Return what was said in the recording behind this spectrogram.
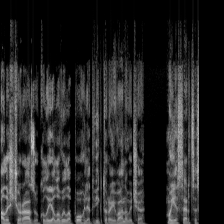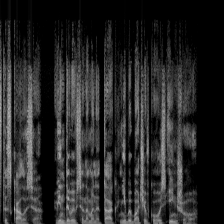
Але щоразу, коли я ловила погляд Віктора Івановича, моє серце стискалося. Він дивився на мене так, ніби бачив когось іншого,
